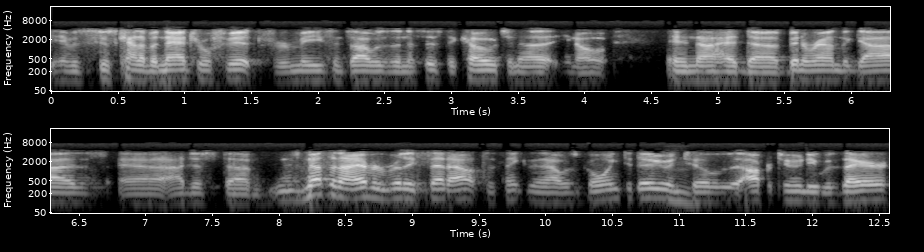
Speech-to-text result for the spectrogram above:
it was just kind of a natural fit for me since I was an assistant coach, and uh, you know and I had uh, been around the guys. Uh, I just uh, there's nothing I ever really set out to think that I was going to do until the opportunity was there,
